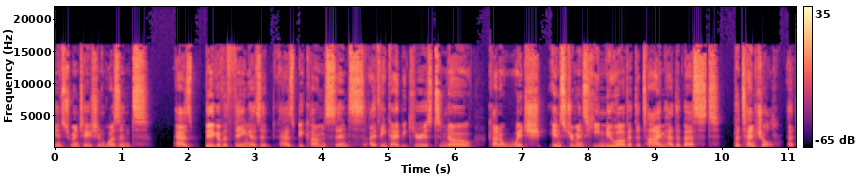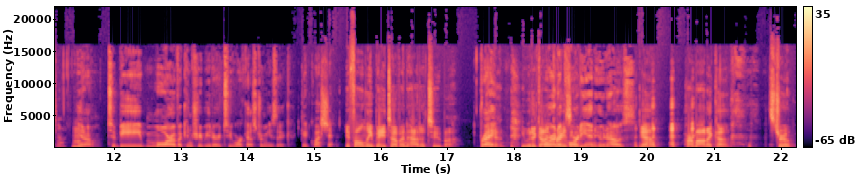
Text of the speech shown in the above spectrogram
instrumentation wasn't as big of a thing as it has become since. I think I'd be curious to know kind of which instruments he knew of at the time had the best potential at, oh. you know, to be more of a contributor to orchestral music. Good question. If only Beethoven had a tuba. Right? Man, he would have gone or an crazy. accordion, who knows? Yeah. Harmonica. It's true.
